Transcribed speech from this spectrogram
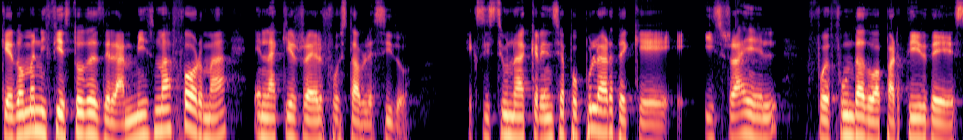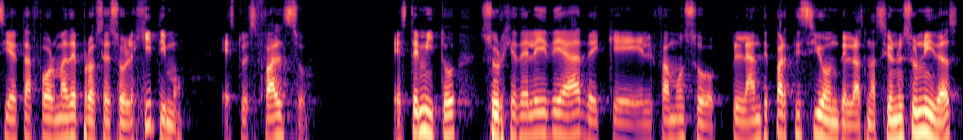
quedó manifiesto desde la misma forma en la que Israel fue establecido. Existe una creencia popular de que Israel fue fundado a partir de cierta forma de proceso legítimo. Esto es falso. Este mito surge de la idea de que el famoso Plan de Partición de las Naciones Unidas,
